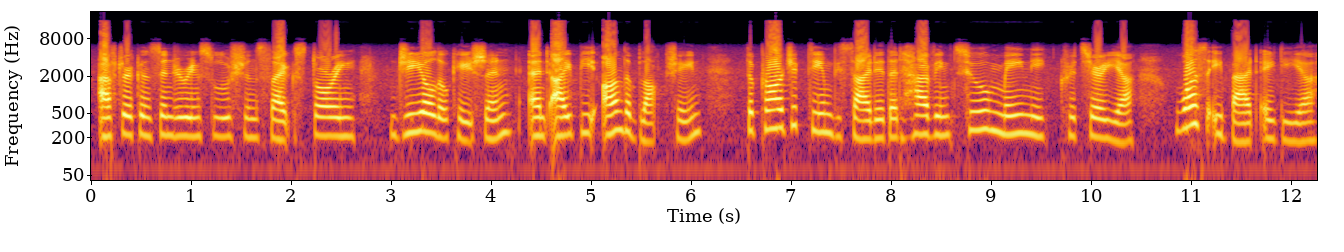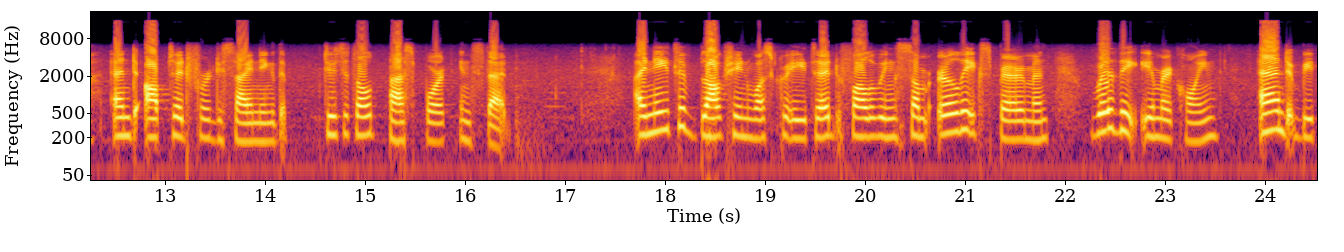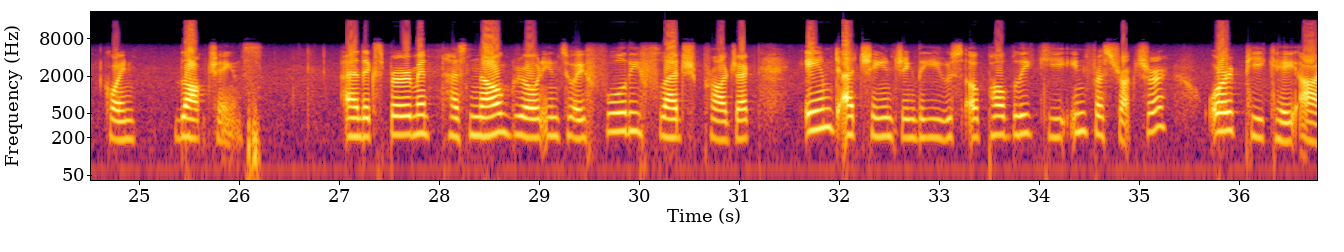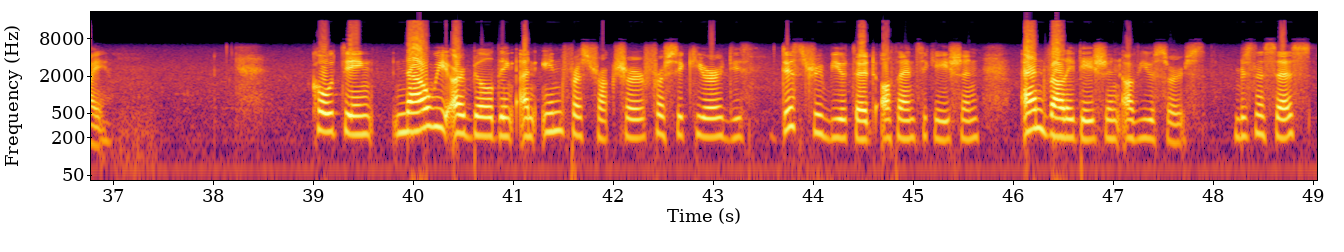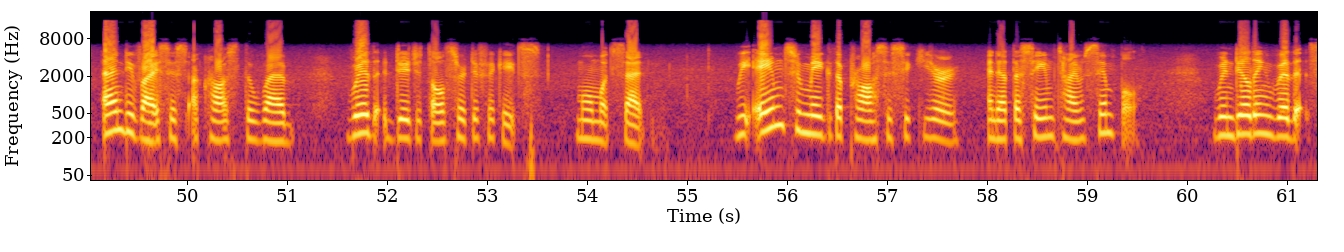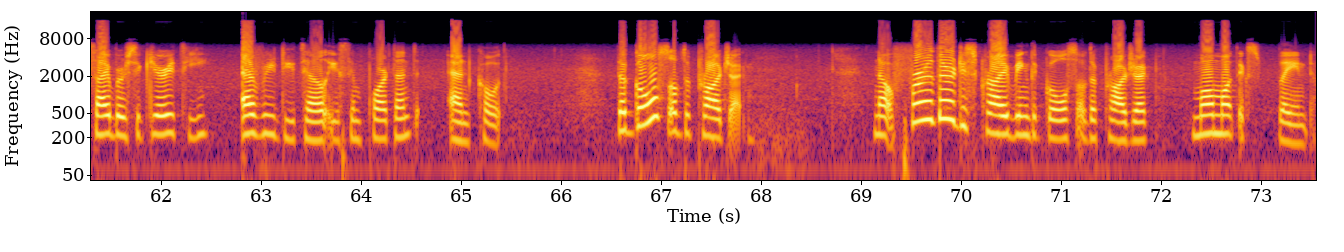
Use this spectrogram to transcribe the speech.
After considering solutions like storing geolocation and IP on the blockchain, the project team decided that having too many criteria was a bad idea and opted for designing the digital passport instead. A native blockchain was created following some early experiment with the Emercoin and Bitcoin blockchains. And the experiment has now grown into a fully fledged project aimed at changing the use of public key infrastructure or PKI. Quoting, now we are building an infrastructure for secure dis distributed authentication and validation of users, businesses, and devices across the web with digital certificates, Momot said. We aim to make the process secure and at the same time simple. When dealing with cybersecurity, every detail is important, end quote. The goals of the project now, further describing the goals of the project, Momot explained,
